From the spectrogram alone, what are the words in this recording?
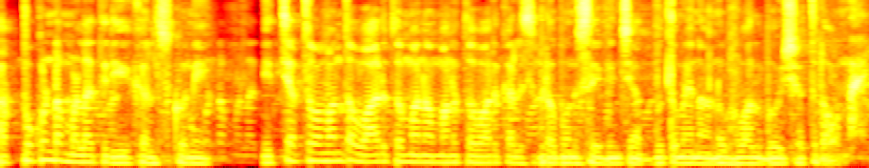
తప్పకుండా మళ్ళీ తిరిగి కలుసుకొని నిత్యత్వం అంతా వారితో మనం మనతో వారు కలిసి ప్రభుని సేవించే అద్భుతమైన అనుభవాలు భవిష్యత్తులో ఉన్నాయి.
